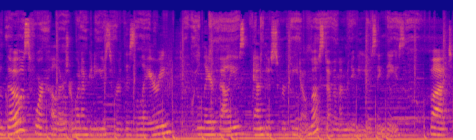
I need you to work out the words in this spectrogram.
So those four colors are what I'm gonna use for this layering, the layered values, and this graffito. Most of them I'm gonna be using these, but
